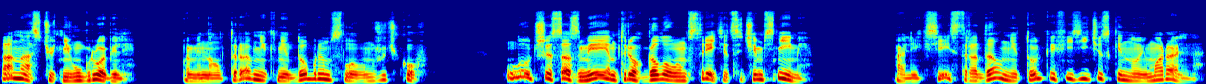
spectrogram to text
а нас чуть не угробили!» Поминал травник недобрым словом жучков. Лучше со змеем трехголовым встретиться, чем с ними. Алексей страдал не только физически, но и морально.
